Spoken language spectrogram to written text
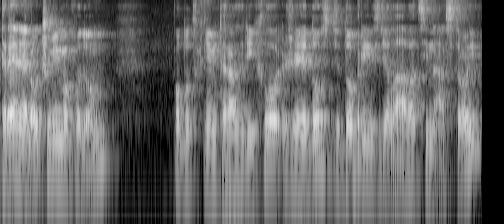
trénerov, čo mimochodom, podotknem teraz rýchlo, že je dosť dobrý vzdelávací nástroj,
